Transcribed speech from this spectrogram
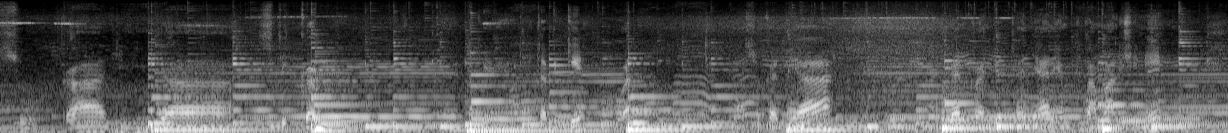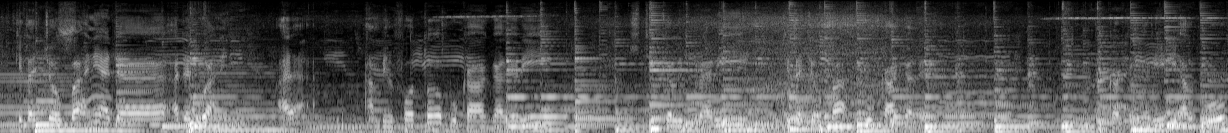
suka dia stiker. Oke kita bikin buat. Nah suka dia. Kemudian kelanjutannya yang pertama di sini. Kita coba ini ada ada dua nih. Ada ambil foto buka galeri stiker library coba buka galeri. Buka galeri di album.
